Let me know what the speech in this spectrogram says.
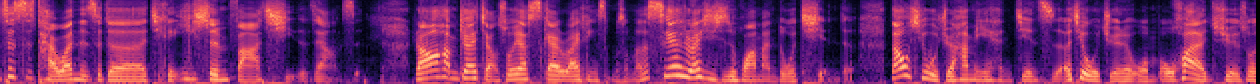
这是台湾的这个几个医生发起的这样子，然后他们就在讲说要 skywriting 什么什么，那 skywriting 其实花蛮多钱的。然后其实我觉得他们也很坚持，而且我觉得我我后来就觉得说，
